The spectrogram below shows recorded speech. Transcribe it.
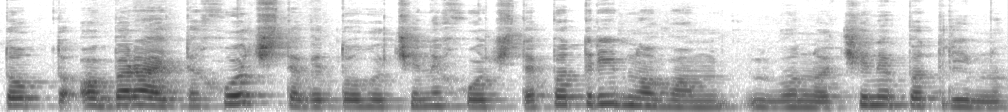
Тобто обирайте, хочете ви того чи не хочете, потрібно вам воно чи не потрібно,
